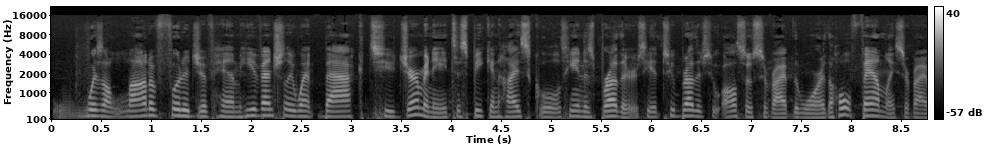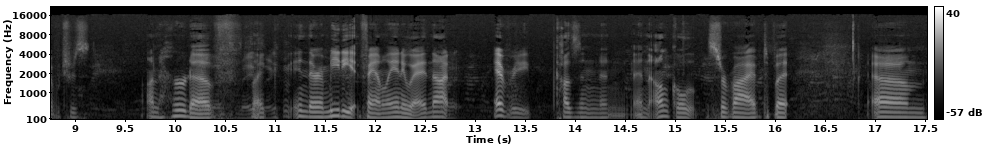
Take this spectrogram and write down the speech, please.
was a lot of footage of him. He eventually went back to Germany to speak in high schools. He and his brothers. He had two brothers who also survived the war. The whole family survived, which was unheard of, like in their immediate family anyway. Not Right. every cousin and, and uncle survived, but um,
